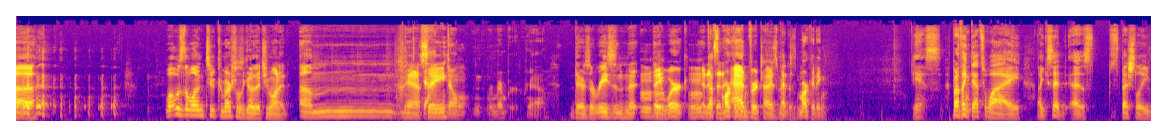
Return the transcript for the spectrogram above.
uh What was the one two commercials ago that you wanted? Um yeah, I see. don't remember. Yeah. There's a reason that they work and it's Mm-hmm. That's an marketing. advertisement. That is marketing. Yes. But I think that's why, like you said, as especially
